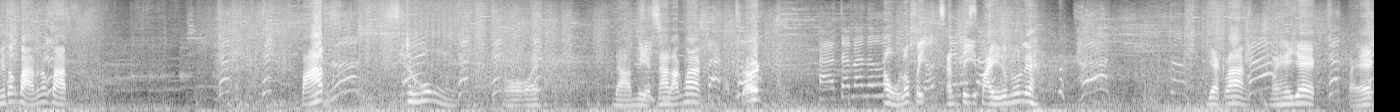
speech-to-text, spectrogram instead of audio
ไม่ต้องปาดไม่ต้องปาดปาดจุ้งโอ้ยดาเมจน่ารักมากเออาแล้วไปอันตีไปตรงนู้นเลยแยกล่างไม่ให้แยกแตก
